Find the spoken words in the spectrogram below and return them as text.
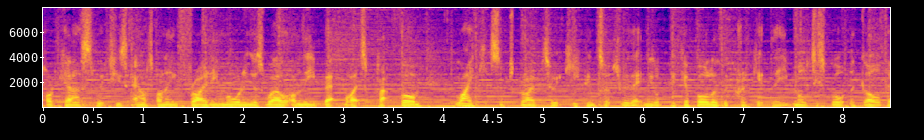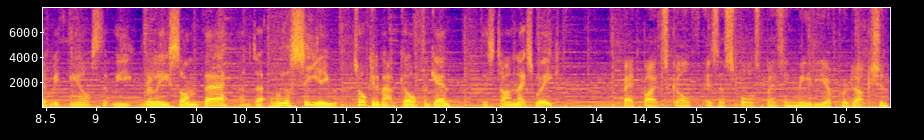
podcast, which is out on a Friday morning as well on the BetBites platform. Like, subscribe to it, keep in touch with it, and you'll pick up all of the cricket, the multi-sport, the golf, everything else that we release on there. And uh, we'll see you talking about golf again this time next week. BetBites Golf is a sports betting media production.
